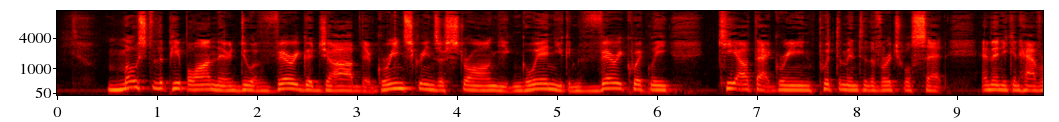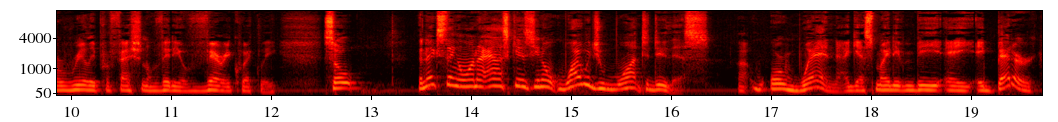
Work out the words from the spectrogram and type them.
most of the people on there do a very good job. Their green screens are strong. You can go in, you can very quickly key out that green, put them into the virtual set, and then you can have a really professional video very quickly. So the next thing I want to ask is, you know, why would you want to do this? uh, or when, I guess, might even be a, a better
